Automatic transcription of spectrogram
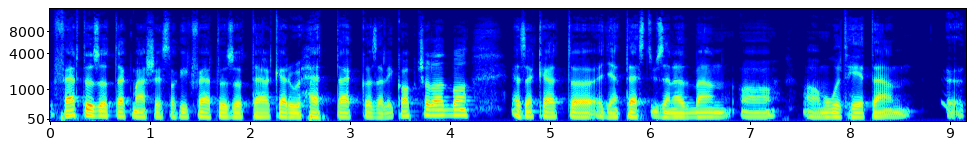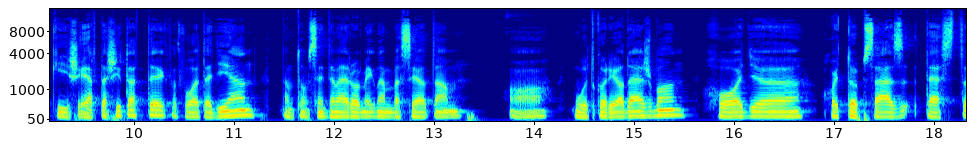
fertőzöttek, másrészt akik fertőzöttel kerülhettek közeli kapcsolatba. Ezeket egy ilyen tesztüzenetben a, a múlt héten ki is értesítették, tehát volt egy ilyen, nem tudom, szerintem erről még nem beszéltem a múltkori adásban, hogy, hogy több száz teszt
